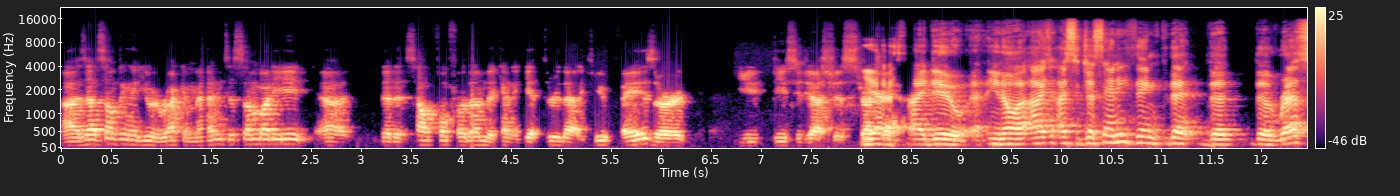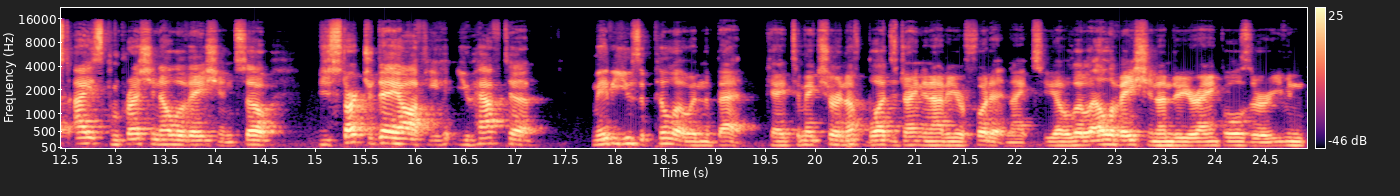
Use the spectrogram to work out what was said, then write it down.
Uh, is that something that you would recommend to somebody uh, that it's helpful for them to kind of get through that acute phase, or do you, do you suggest just stretching? Yes, I do. You know, I, I suggest anything that the the rest ice compression elevation. So you start your day off, you you have to maybe use a pillow in the bed, okay, to make sure enough blood's draining out of your foot at night. So you have a little elevation under your ankles or even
